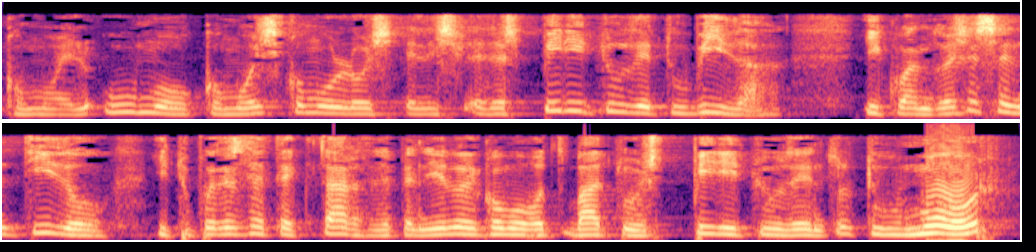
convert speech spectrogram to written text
como el humo, como es como los, el, espíritu de tu vida. Y cuando ese sentido, y tú puedes detectar, dependiendo de cómo va tu espíritu dentro, tu humor,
